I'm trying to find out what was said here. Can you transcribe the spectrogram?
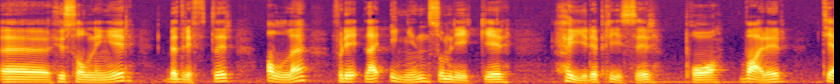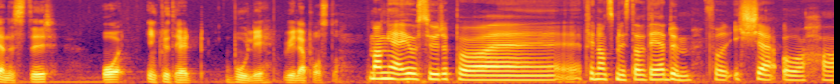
eh, husholdninger, bedrifter, alle. Fordi det er ingen som liker høyere priser på varer, tjenester og inkludert bolig, vil jeg påstå. Mange er jo sure på eh, finansminister Vedum for ikke å ha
